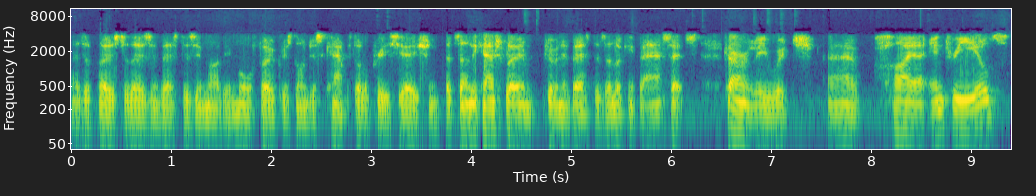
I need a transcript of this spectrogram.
as opposed to those investors who might be more focused on just capital appreciation. But certainly, cash flow driven investors are looking for assets currently which have higher entry yields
